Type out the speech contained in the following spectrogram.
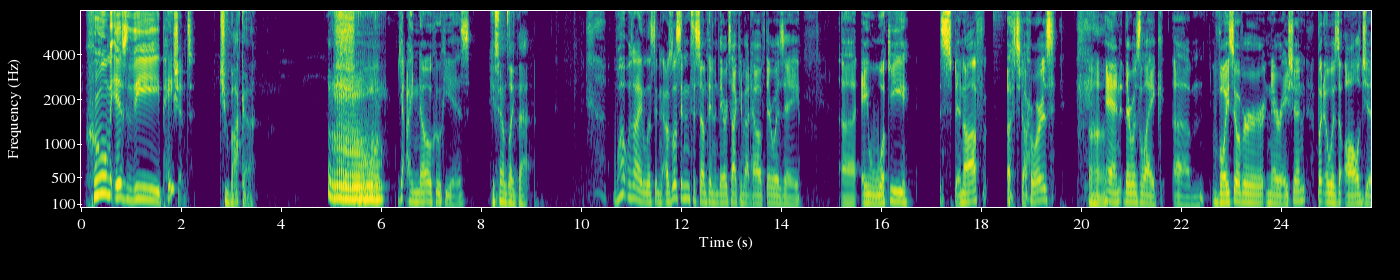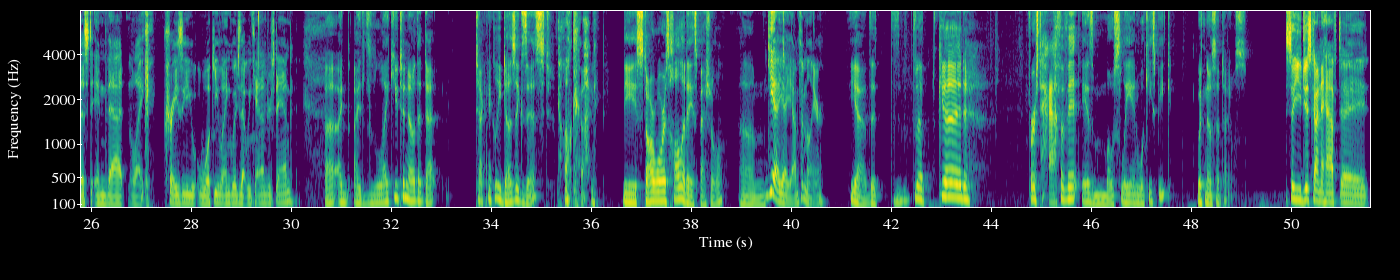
Whom is the patient? Chewbacca. Yeah, I know who he is. He sounds like that. What was I listening? I was listening to something, and they were talking about how if there was a uh, a Wookiee spin-off of Star Wars, Uh-huh. and there was like um, voiceover narration, but it was all just in that like crazy Wookiee language that we can't understand. Uh, I'd, I'd like you to know that that technically does exist. Oh God. The Star Wars Holiday Special. Um, Yeah, yeah, yeah. I'm familiar. yeah, the, the good first half of it is mostly in Wookiee speak with no subtitles. So you just kind of have to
